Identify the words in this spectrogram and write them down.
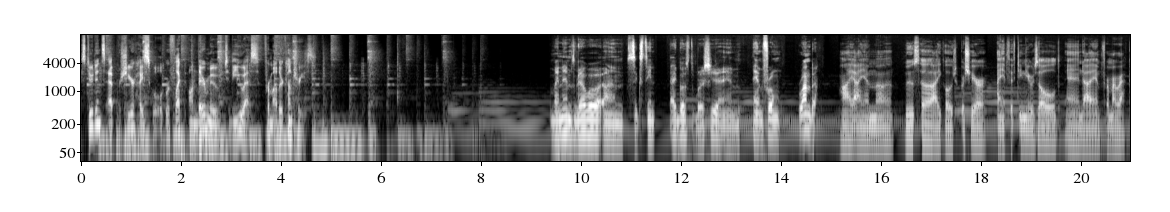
students at Brashear High School reflect on their move to the US from other countries. My name is Gabo. I'm 16. I go to Brashear and I'm from Rwanda. Hi, I am uh, Musa. I go to Brashear. I am 15 years old and I am from Iraq.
